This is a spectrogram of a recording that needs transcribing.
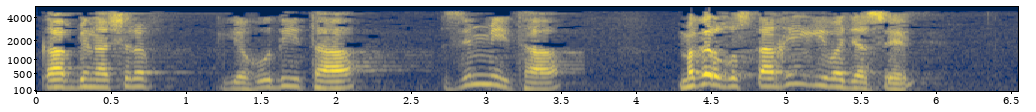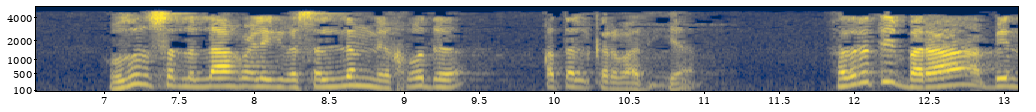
کا بن اشرف یہودی تھا، ذمی تھا، مگر گستاخی کی وجہ سے حضور صلی اللہ علیہ وسلم نے خود قتل کروا دیا۔ حضرت برا بن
